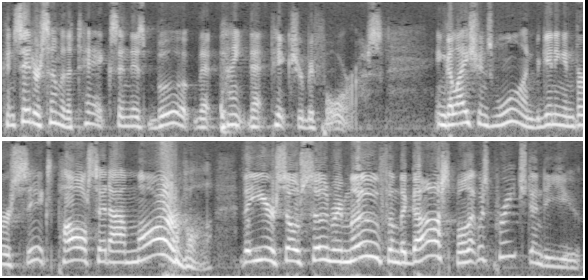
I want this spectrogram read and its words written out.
Consider some of the texts in this book that paint that picture before us. In Galatians 1, beginning in verse 6, Paul said, I marvel that ye are so soon removed from the gospel that was preached unto you.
